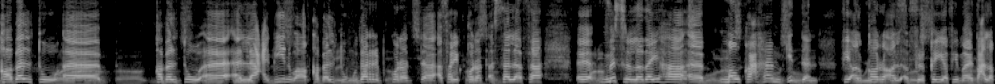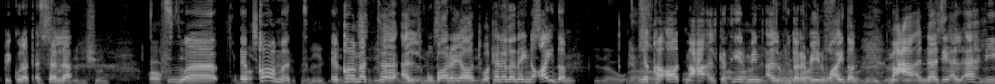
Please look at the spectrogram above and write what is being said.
قابلت آه قابلت اللاعبين وقابلت مدرب كرة فريق كرة السله فمصر لديها موقع هام جدا في القارة الأفريقية فيما يتعلق بكرة السلة. وإقامة إقامة المباريات وكان لدينا أيضا لقاءات مع الكثير من المدربين وأيضا مع النادي الأهلي.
